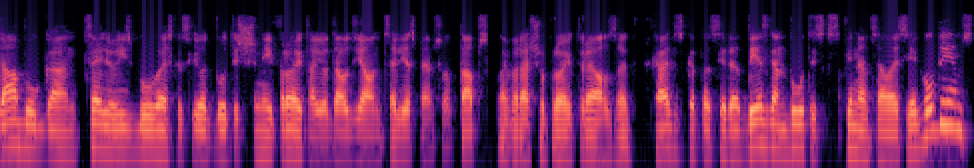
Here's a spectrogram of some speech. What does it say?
dabu, gan ceļu izbūvēs, kas ļoti būtiski šī projektā, jo daudz jaunu ceļu iespējams vēl taps, lai varētu šo projektu realizēt. Skaidrs, ka tas ir diezgan būtisks finansiālais ieguldījums,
